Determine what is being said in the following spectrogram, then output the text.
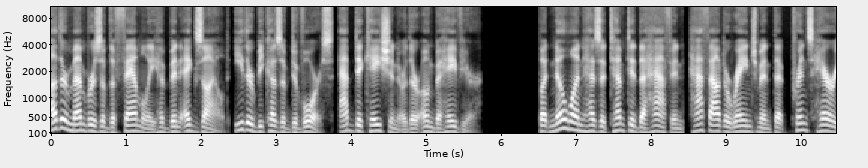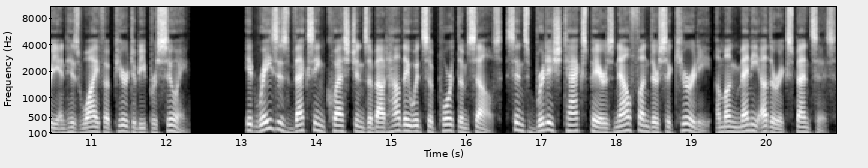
Other members of the family have been exiled, either because of divorce, abdication or their own behavior. But no one has attempted the half-in, half-out arrangement that Prince Harry and his wife appear to be pursuing. It raises vexing questions about how they would support themselves, since British taxpayers now fund their security, among many other expenses.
